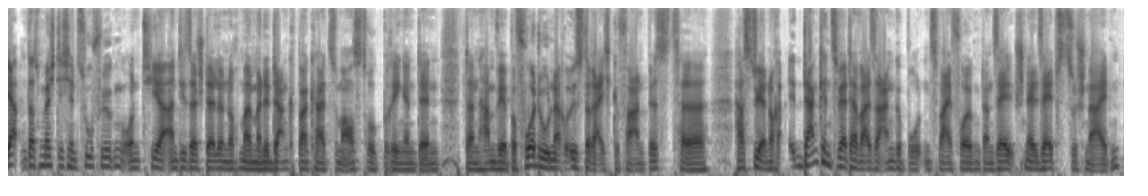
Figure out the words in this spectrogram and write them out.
Ja, das möchte ich hinzufügen und hier an dieser Stelle nochmal meine Dankbarkeit zum Ausdruck bringen, denn dann haben wir, bevor du nach Österreich gefahren bist, äh, hast du ja noch dankenswerterweise angeboten, zwei Folgen dann sel schnell selbst zu schneiden,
